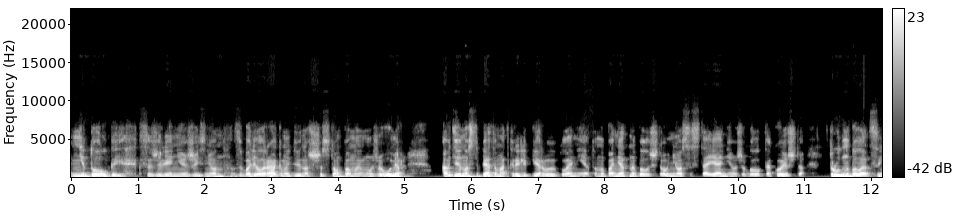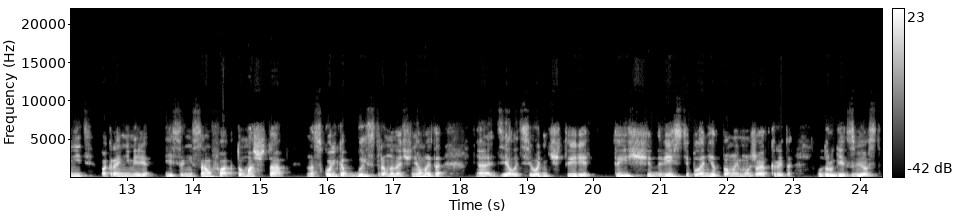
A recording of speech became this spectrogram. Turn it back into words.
недолгой, к сожалению, жизнью. Он заболел раком и в 96-м, по-моему, уже умер, а в 95-м открыли первую планету. Ну, понятно было, что у него состояние уже было такое, что трудно было оценить, по крайней мере, если не сам факт, то масштаб, насколько быстро мы начнем это э, делать. Сегодня 4 1200 планет, по-моему, уже открыто у других звезд.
